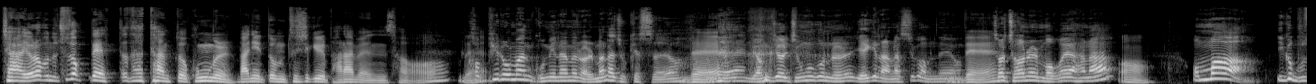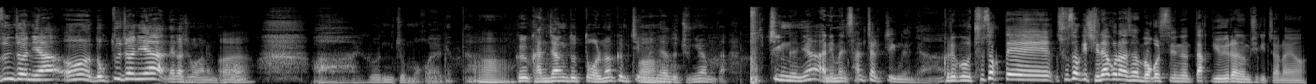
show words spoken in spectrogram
자, 여러분들 추석 때 따뜻한 또 국물 많이 좀 드시길 바라면서 네. 커피로만 고민하면 얼마나 좋겠어요. 네. 네, 명절 증후군을 얘기를 안 할 수가 없네요. 네. 저 전을 먹어야 하나? 어. 엄마, 이거 무슨 전이야? 어, 녹두전이야? 내가 좋아하는 거. 어. 아, 이건 좀 먹어야겠다. 어. 그리고 간장도 또 얼만큼 찍느냐도 중요합니다. 푹 찍느냐? 아니면 살짝 찍느냐? 그리고 추석 때 추석이 지나고 나서 먹을 수 있는 딱 유일한 음식 있잖아요.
